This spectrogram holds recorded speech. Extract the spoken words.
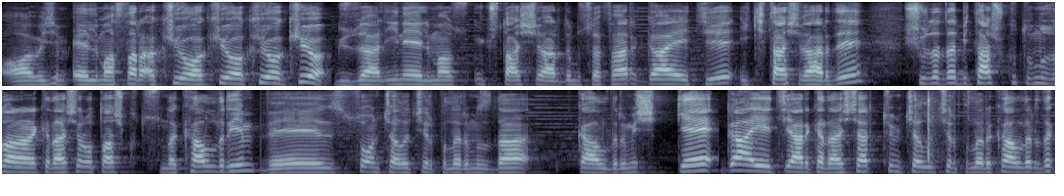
Abicim elmaslar akıyor akıyor akıyor akıyor. Güzel yine elmas 3 taş verdi bu sefer. Gayet iyi. 2 taş verdi. Şurada da bir taş kutumuz var arkadaşlar. O taş kutusunu da kaldırayım. Ve son çalı çırpılarımız da kaldırmış G. Gayet iyi arkadaşlar. Tüm çalı çırpıları kaldırdık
